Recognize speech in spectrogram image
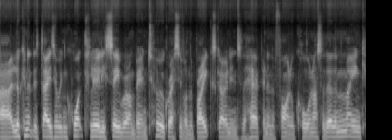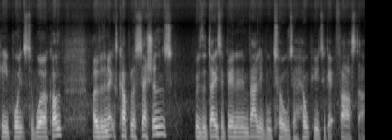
Uh, looking at this data, we can quite clearly see where I'm being too aggressive on the brakes going into the hairpin and the final corner. So they're the main key points to work on over the next couple of sessions, with the data being an invaluable tool to help you to get faster.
